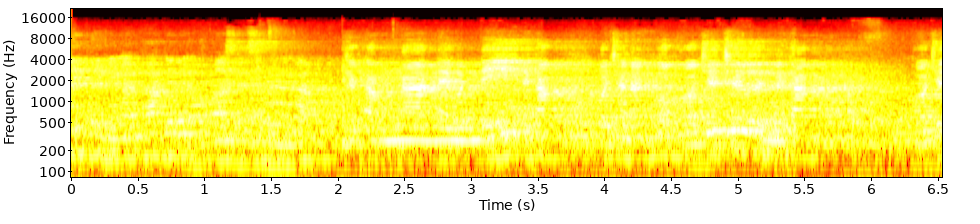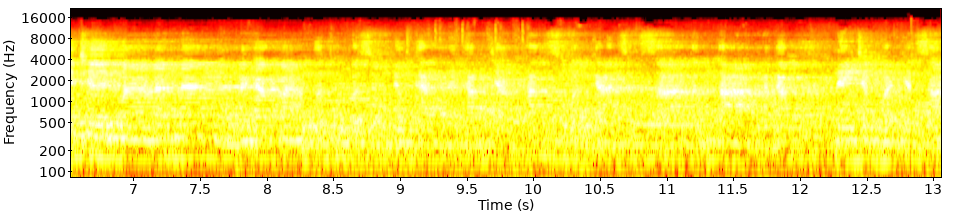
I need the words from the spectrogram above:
ครับขยับมาด้านหน้านิดนึงนะครับภาพจะได้ออกมาสวยๆนะครับกิจกรรมงานในวันนี้นะครับ เพราะฉะนั้นก็ขอเชิญเชิญนะครับ ขอเชิญเชิญมาด้านนั่งนะครับมาวัตถุประสงค์เดียวกันนะครับ จากภาคส่วนการศึกษาต่างๆนะครับ ในจังหวัดยะสา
